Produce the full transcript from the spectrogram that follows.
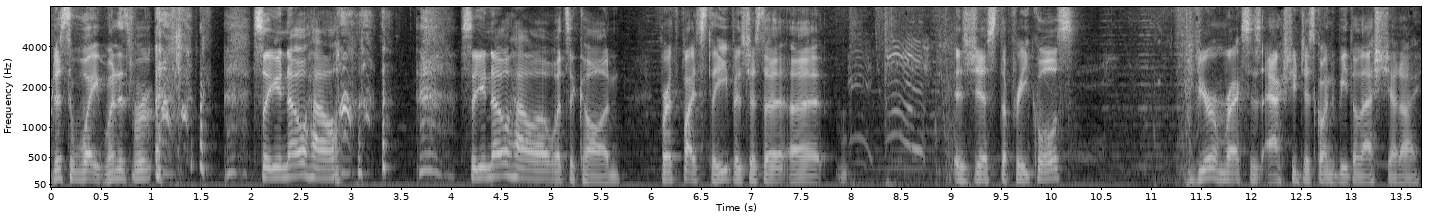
Just wait when it's so you know how so you know how uh, what's it called Birth by Sleep is just a, a is just the prequels. Verum Rex is actually just going to be the Last Jedi.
